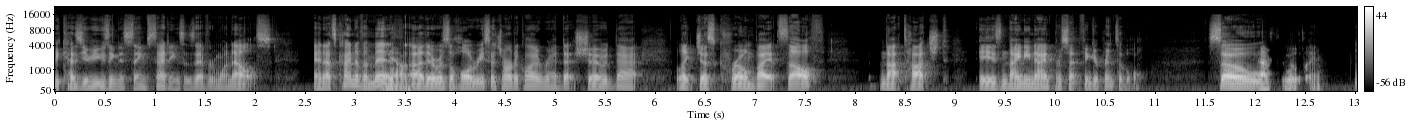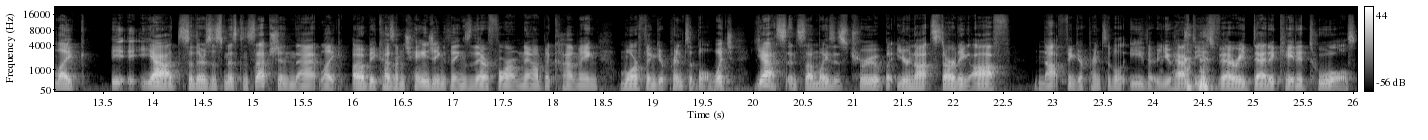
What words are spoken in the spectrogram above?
because you're using the same settings as everyone else. And that's kind of a myth. Yeah. Uh, there was a whole research article I read that showed that, like, just Chrome by itself, not touched, is 99% fingerprintable. So, Absolutely. like, yeah, so there's this misconception that, like, oh, because I'm changing things, therefore I'm now becoming more fingerprintable, which, yes, in some ways is true, but you're not starting off not fingerprintable either. You have to use very dedicated tools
